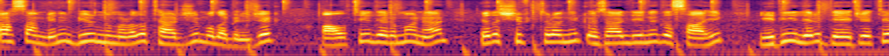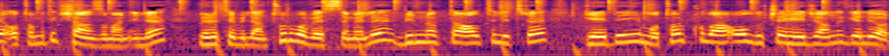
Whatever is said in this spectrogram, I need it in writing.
Şahsen benim bir numaralı tercihim olabilecek 6 ileri manuel ya da Shiftronic özelliğine de sahip 7 ileri DCT otomatik şanzıman ile yönetebilen turbo beslemeli 1.6 litre GDI motor kulağa oldukça heyecanlı geliyor.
